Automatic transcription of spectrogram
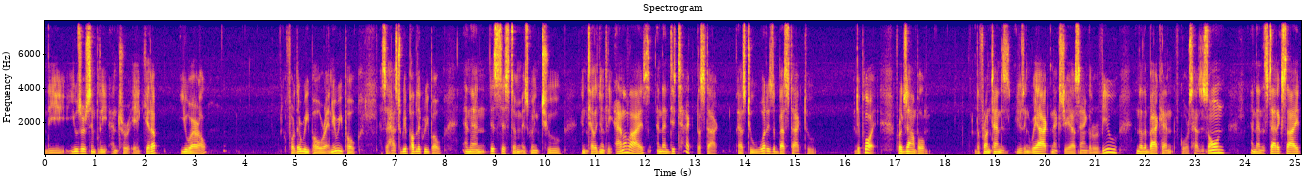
the user simply enter a GitHub URL for the repo or any repo. as it has to be a public repo. And then this system is going to intelligently analyze and then detect the stack as to what is the best stack to deploy. For example, the front end is using React, Next.js, Angular, Vue, and then the back end, of course, has its own, and then the static side,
